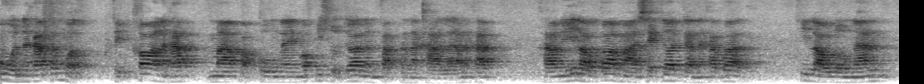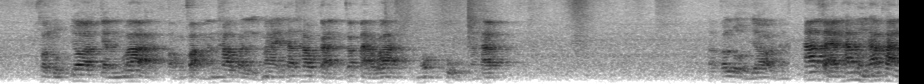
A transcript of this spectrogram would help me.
มูลนะครับทั้งหมด 10 ข้อนะครับ มาปรับปรุงในงบพิสูจน์ยอดเงินฝากธนาคารแล้วนะครับ คราวนี้เราก็มาเช็คยอดกันนะครับว่าที่เราลงนั้นสรุปยอดกันว่าสองฝั่งนั้นเท่ากันหรือไม่ ถ้าเท่ากันก็แปลว่างบถูกนะครับ แล้วก็รวมยอดนะห้าแสนห้าหมื่นห้าพัน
